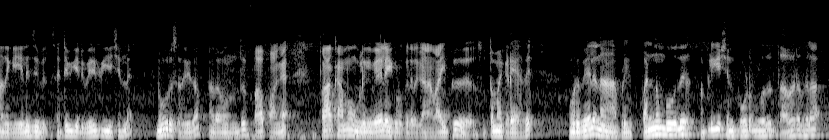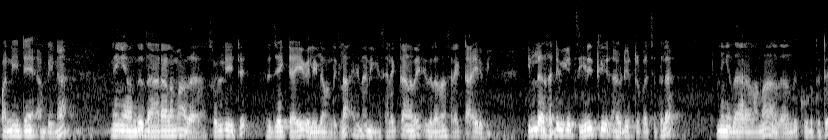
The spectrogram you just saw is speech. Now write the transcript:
அதுக்கு எலிஜிபிள் சர்டிஃபிகேட் வெரிஃபிகேஷனில் நூறு சதவீதம் அதை வந்து பார்ப்பாங்க. பார்க்காம உங்களுக்கு வேலை கொடுக்கறதுக்கான வாய்ப்பு சுத்தமாக கிடையாது. ஒரு வேளை நான் அப்படி பண்ணும்போது அப்ளிகேஷன் போடும்போது தவறுதலாக பண்ணிட்டேன் அப்படின்னா நீங்கள் வந்து தாராளமாக அதை சொல்லிவிட்டு ரிஜெக்ட் ஆகி வெளியில் வந்துக்கலாம். ஏன்னா நீங்கள் செலக்ட் ஆனதே இதில் தான் செலக்ட் ஆகிருப்பீங்க இல்லை சர்டிஃபிகேட்ஸ் இருக்குது அப்படின்ற பட்சத்தில் நீங்கள் தாராளமாக அதை வந்து கொடுத்துட்டு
